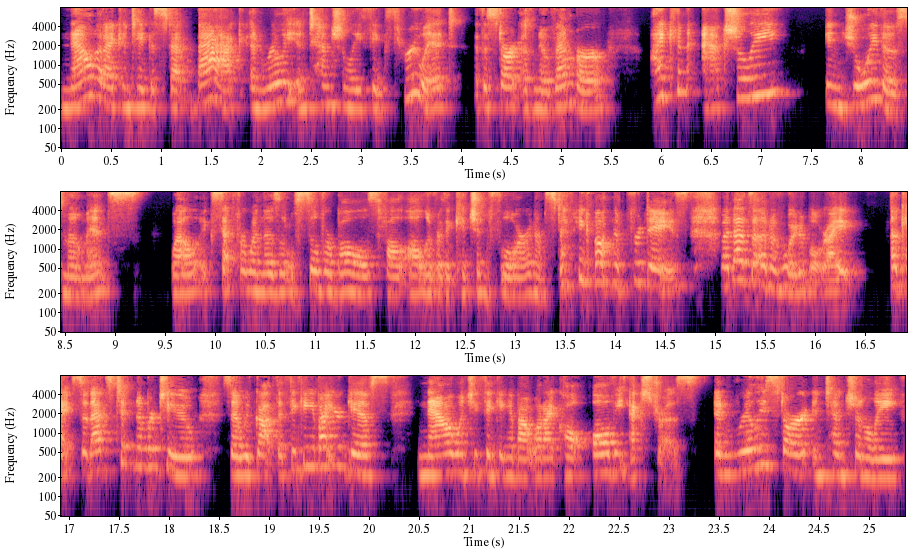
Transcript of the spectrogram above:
Now that I can take a step back and really intentionally think through it at the start of November, I can actually enjoy those moments. Well, except for when those little silver balls fall all over the kitchen floor and I'm stepping on them for days. But that's unavoidable, right? Okay, so that's tip number two. So we've got the thinking about your gifts. Now, I want you thinking about what I call all the extras and really start intentionally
